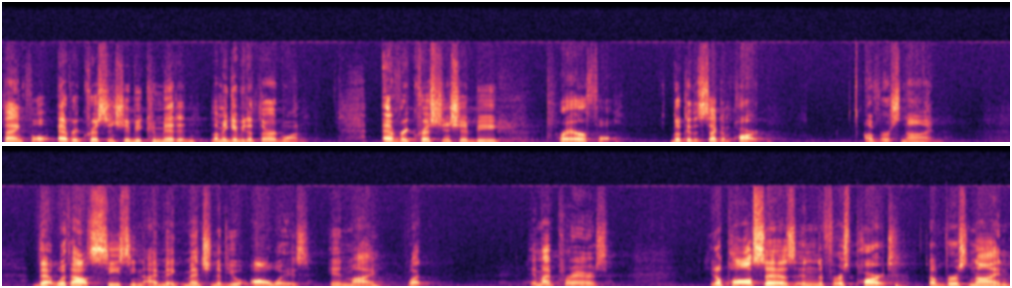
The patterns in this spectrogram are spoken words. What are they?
thankful, every Christian should be committed. Let me give you the third one. Every Christian should be prayerful. Look at the second part of verse 9. That without ceasing I make mention of you always in my what? In my prayers. You know, Paul says in the first part of verse 9,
